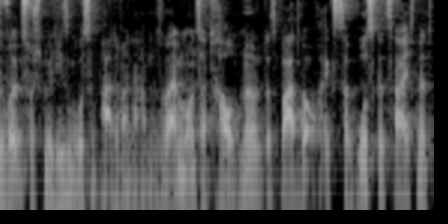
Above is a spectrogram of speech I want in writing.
wir wollten zum Beispiel eine riesengroße Badewanne haben. Das war immer unser Traum. Ne? Das Bad war auch extra groß gezeichnet.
